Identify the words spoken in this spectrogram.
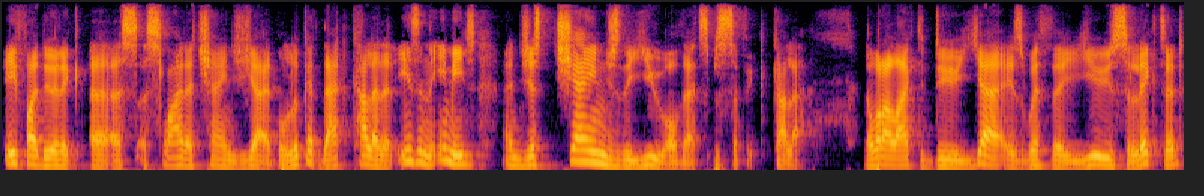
if I do a, a, a, slider change here, it will look at that color that is in the image and just change the hue of that specific color. Now what I like to do here is with the hue selected,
